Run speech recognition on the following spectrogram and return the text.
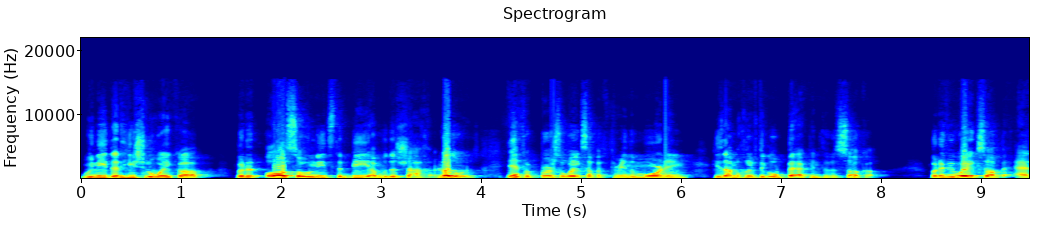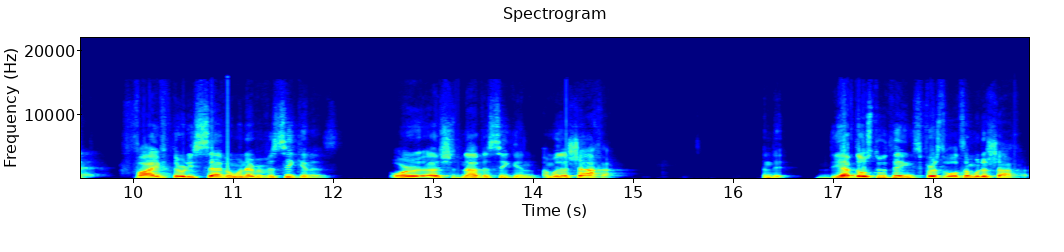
We need that he should wake up, but it also needs to be Amud Shachar. In other words, if a person wakes up at 3 in the morning, he's not mechuyev to go back into the sukkah. But if he wakes up at 5.37, whenever Vasikin is, or uh, should not Vasikin, Amud Shachar, and the, you have those two things. First of all, it's Amud Shachar.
